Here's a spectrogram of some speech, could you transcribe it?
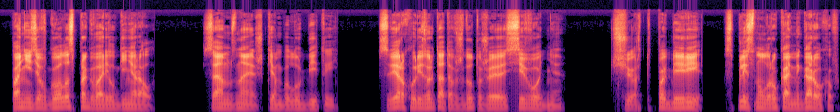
— понизив голос, проговорил генерал. «Сам знаешь, кем был убитый. Сверху результатов ждут уже сегодня. Черт побери, сплеснул руками Горохов.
